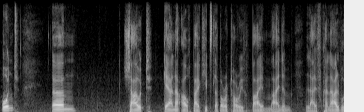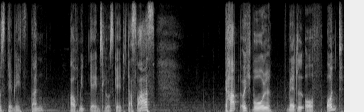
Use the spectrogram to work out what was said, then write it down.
Und ähm, schaut gerne auch bei Kips Laboratory bei meinem Live-Kanal, wo es demnächst dann auch mit Games losgeht. Das war's. Gehabt euch wohl. Metal off und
